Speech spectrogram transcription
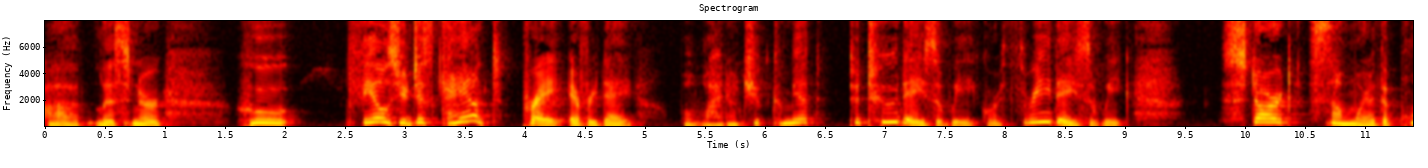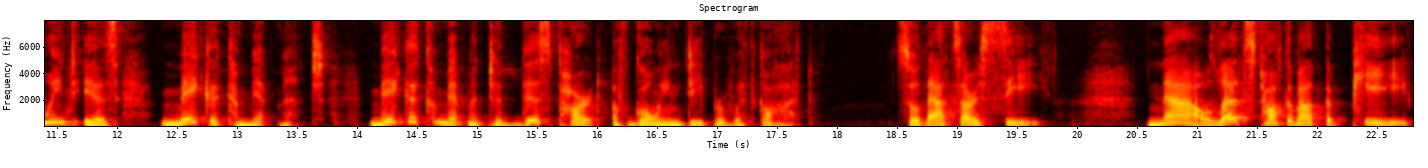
uh, listener who feels you just can't pray every day. Well, why don't you commit to two days a week or three days a week? Start somewhere. The point is make a commitment. Make a commitment to this part of going deeper with God. So that's our C. Now let's talk about the P,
